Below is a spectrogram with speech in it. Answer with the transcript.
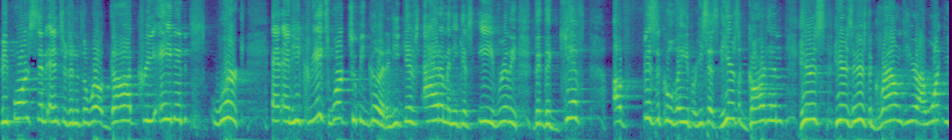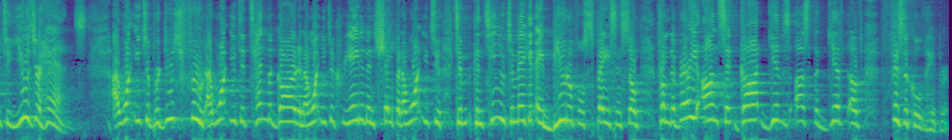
Before sin entered into the world, God created work. And, and He creates work to be good. And He gives Adam and He gives Eve really the, the gift of physical labor. He says, here's a garden, here's, here's, here's the ground here. I want you to use your hands. I want you to produce fruit. I want you to tend the garden. I want you to create it and shape it. I want you to, to continue to make it a beautiful space. And so, from the very onset, God gives us the gift of physical labor.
